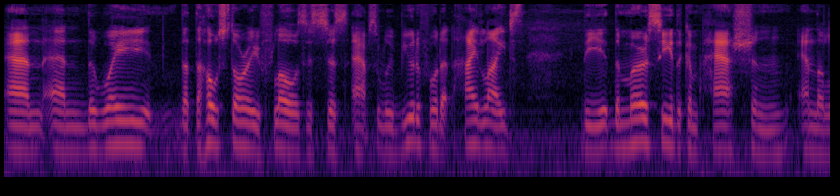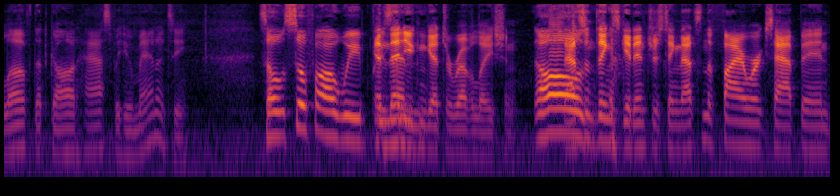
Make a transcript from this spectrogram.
and and the way that the whole story flows is just absolutely beautiful. That highlights the the mercy, the compassion, and the love that God has for humanity. So so far we And then you can get to Revelation. Oh. That's when things get interesting. That's when the fireworks happen.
